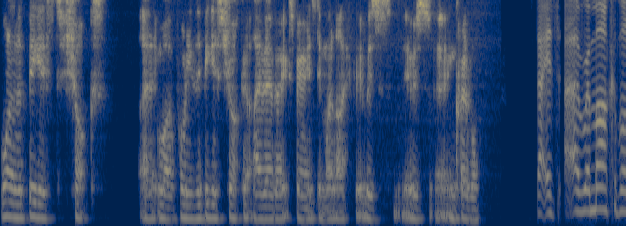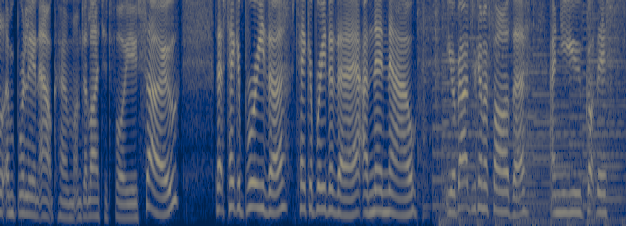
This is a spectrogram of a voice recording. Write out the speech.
one of the biggest shocks. Uh, well, probably the biggest shock I've ever experienced in my life. It was it was uh, incredible. That is a remarkable and brilliant outcome. I'm delighted for you. So, let's take a breather, take a breather there, and then now you're about to become a father, and you've got this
